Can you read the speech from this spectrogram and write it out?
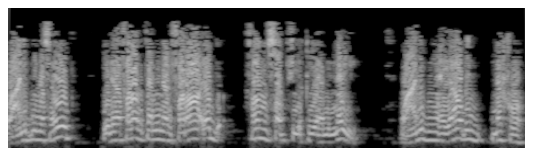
وعن ابن مسعود إذا فرغت من الفرائض فانصب في قيام الليل. وعن ابن عياض نحوه.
